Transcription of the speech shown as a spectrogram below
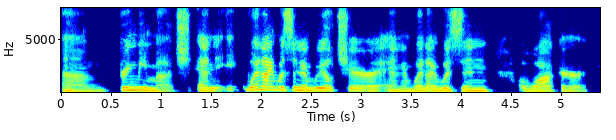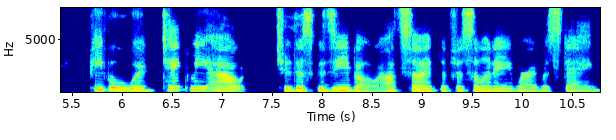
um, bring me much. And when I was in a wheelchair and when I was in a walker, people would take me out to this gazebo outside the facility where I was staying.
